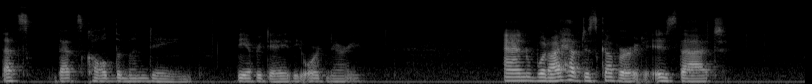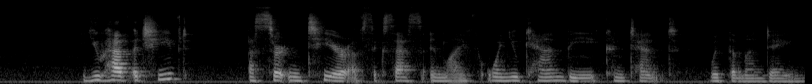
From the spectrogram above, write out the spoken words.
That's that's called the mundane, the everyday, the ordinary. And what I have discovered is that you have achieved a certain tier of success in life when you can be content with the mundane.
